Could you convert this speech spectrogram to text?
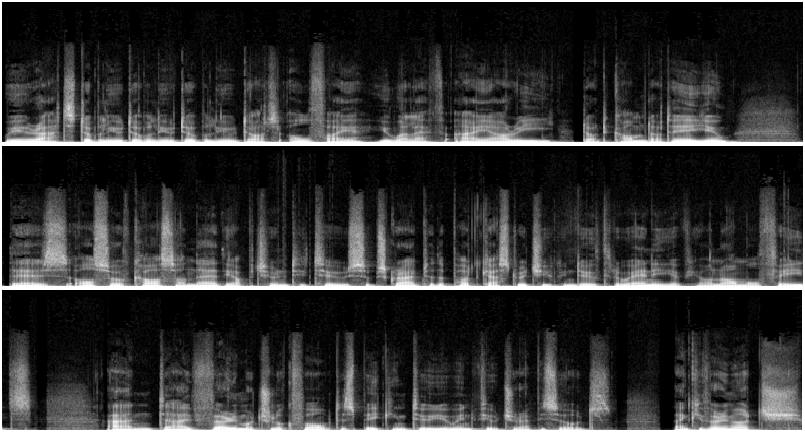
We're at www.ulfire.com.au. There's also, of course, on there the opportunity to subscribe to the podcast, which you can do through any of your normal feeds. And I very much look forward to speaking to you in future episodes. Thank you very much.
